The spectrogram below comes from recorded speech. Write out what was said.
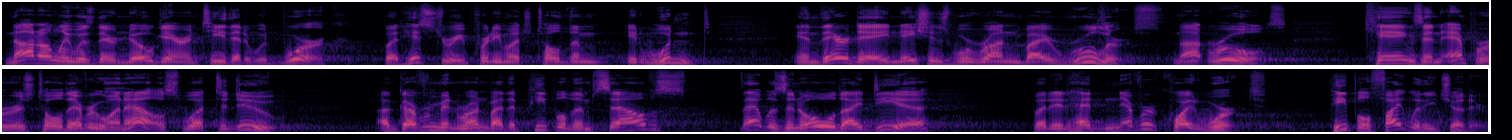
Not only was there no guarantee that it would work, but history pretty much told them it wouldn't. In their day, nations were run by rulers, not rules. Kings and emperors told everyone else what to do. A government run by the people themselves, that was an old idea, but it had never quite worked. People fight with each other.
